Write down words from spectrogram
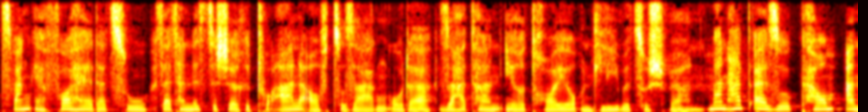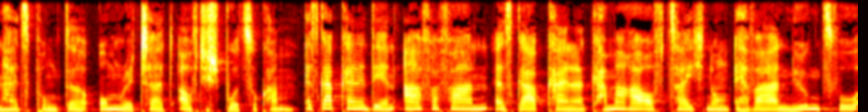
zwang er vorher dazu, satanistische Rituale aufzusagen oder Satan ihre Treue und Liebe zu schwören. Man hat also kaum Anhaltspunkte, um Richard auf die Spur zu kommen. Es gab keine DNA-Verfahren, es gab keine Kameraaufzeichnung, er war nirgendwo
